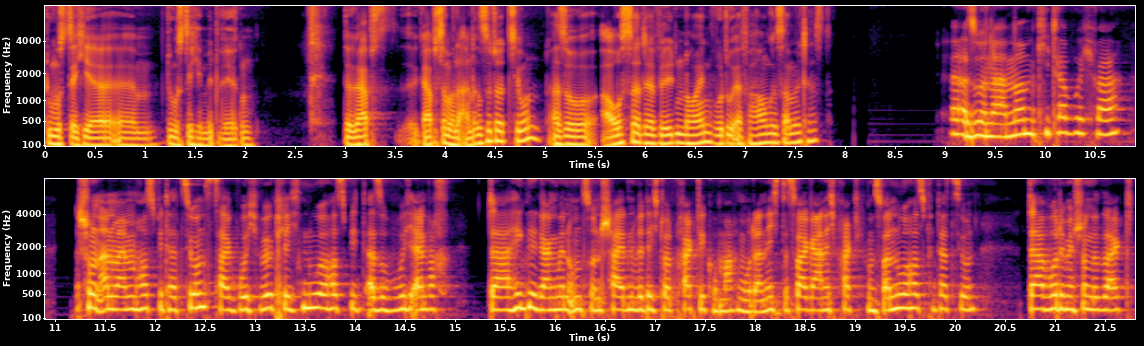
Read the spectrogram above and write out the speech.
du musst ja hier, ähm, du musst ja hier mitwirken. Gab es da mal eine andere Situation, also außer der wilden Neuen, wo du Erfahrung gesammelt hast? Also in einer anderen Kita, wo ich war, schon an meinem Hospitationstag, wo ich wirklich nur Hospit also wo ich einfach da hingegangen bin, um zu entscheiden, will ich dort Praktikum machen oder nicht. Das war gar nicht Praktikum, es war nur Hospitation. Da wurde mir schon gesagt,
